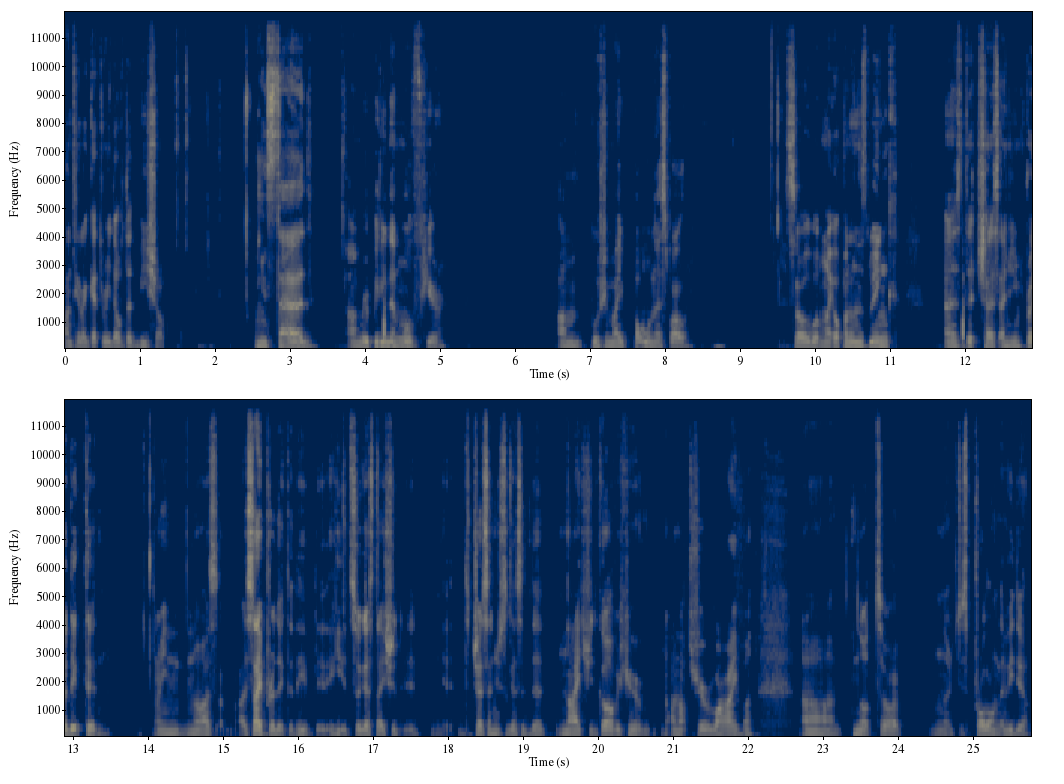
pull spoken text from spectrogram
until I get rid of that bishop. Instead, I'm repeating the move here. I'm pushing my pawn as well. So what my opponent is doing, as the chess engine predicted. I mean, you know, as as I predicted, he he suggested I should. The chess engine suggested that knight should go over here. I'm not sure why, but uh, not uh, no, just prolong the video.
